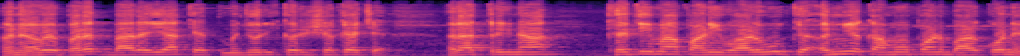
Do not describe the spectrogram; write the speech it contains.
અને હવે ભરત બારૈયા ખેત મજૂરી કરી શકે છે. રાત્રિના ખેતીમાં પાણી વાળવું કે અન્ય કામો પણ બાળકોને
